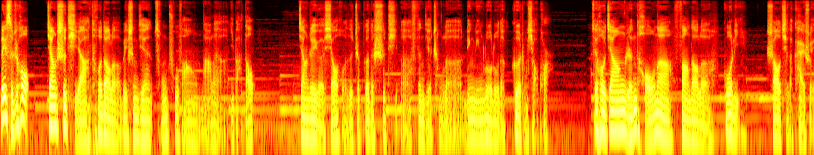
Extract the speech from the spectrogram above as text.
勒死之后，将尸体啊拖到了卫生间，从厨房拿了一把刀，将这个小伙子整个的尸体呢分解成了零零落落的各种小块最后将人头呢放到了锅里，烧起了开水，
